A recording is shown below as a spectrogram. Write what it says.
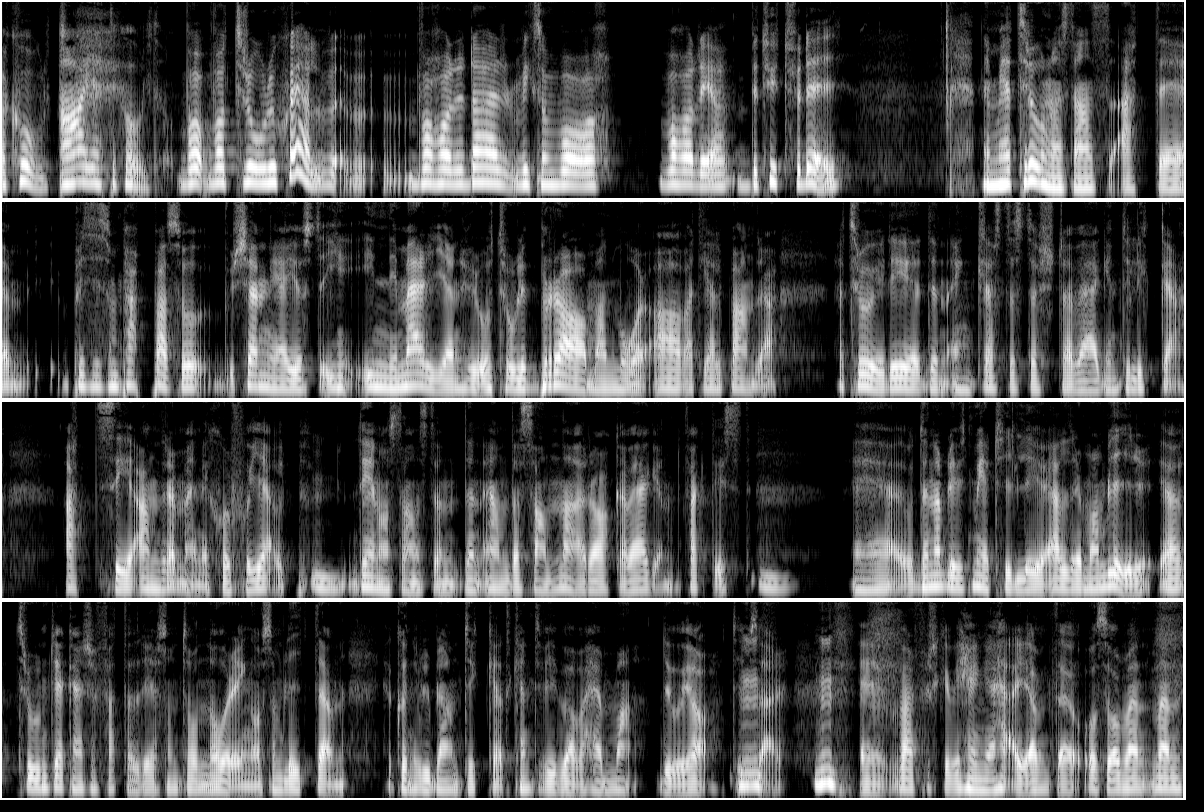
Vad coolt. ja, jättecoolt. Vad, vad tror du själv? Vad har det där, liksom, vad, vad har det betytt för dig? Nej, men jag tror någonstans att, eh, precis som pappa, så känner jag just in, in i märgen hur otroligt bra man mår av att hjälpa andra. Jag tror ju det är den enklaste, största vägen till lycka. Att se andra människor få hjälp. Det är någonstans den, den enda sanna, raka vägen faktiskt. Eh, och den har blivit mer tydlig ju äldre man blir. Jag tror inte jag kanske fattade det som tonåring och som liten. Jag kunde väl ibland tycka att kan inte vi bara vara hemma, du och jag, typ så här. Eh, varför ska vi hänga här jämte och så, men, men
